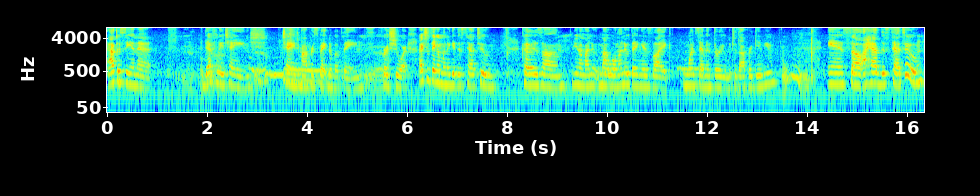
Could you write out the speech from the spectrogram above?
after seeing that, yeah. definitely change yeah. Change my perspective of things for sure. I actually think I'm gonna get this tattoo because um, you know my new my well my new thing is like 173, which is I forgive you. Ooh. And so I have this tattoo,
